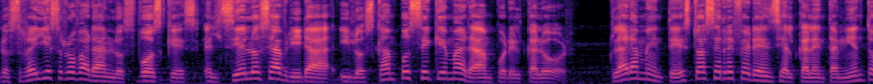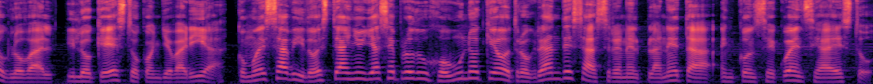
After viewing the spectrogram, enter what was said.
los reyes robarán los bosques, el cielo se abrirá y los campos se quemarán por el calor. Claramente esto hace referencia al calentamiento global y lo que esto conllevaría. Como es sabido, este año ya se produjo uno que otro gran desastre en el planeta en consecuencia a esto,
